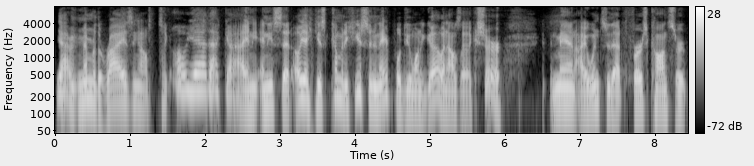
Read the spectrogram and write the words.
"Yeah, I remember the Rising." I was like, "Oh yeah, that guy." And he, and he said, "Oh yeah, he's coming to Houston in April. Do you want to go?" And I was like, "Sure." And man, I went to that first concert.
